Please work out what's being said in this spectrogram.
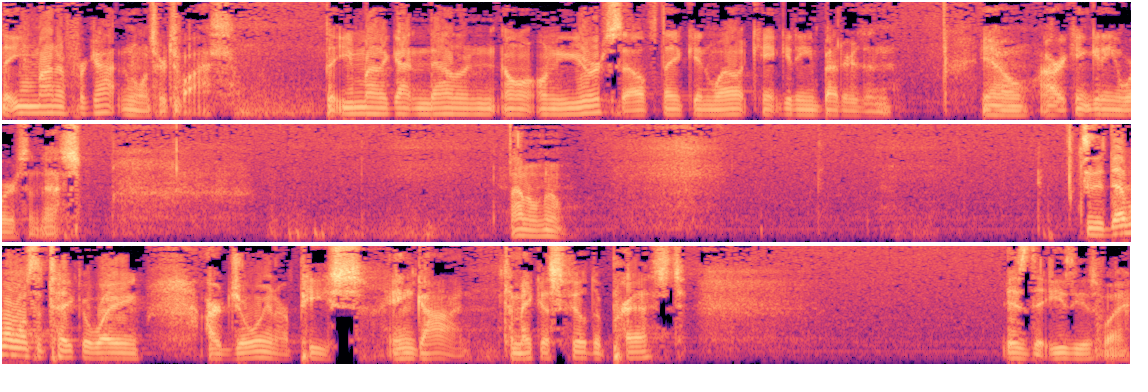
that you might have forgotten once or twice that you might have gotten down on, on, on yourself thinking, well, it can't get any better than, you know, or it can't get any worse than this. I don't know. See, the devil wants to take away our joy and our peace in God to make us feel depressed is the easiest way.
